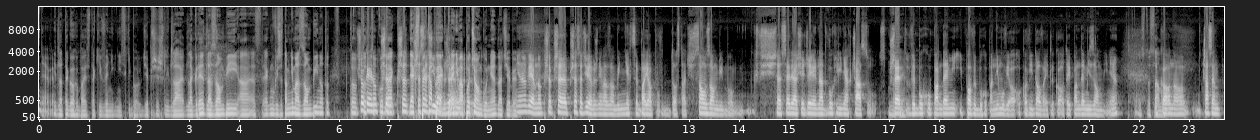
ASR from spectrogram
Nie wiem. I dlatego chyba jest taki wynik niski, bo ludzie przyszli dla, dla gry, dla zombie, a jak mówisz, że tam nie ma zombie, no to to, to, okay, to, no, kurwa, prze, prze, jak PKP, które nie ma pociągu, nie, dla ciebie. Nie, no wiem, no prze, prze, przesadziłem, że nie ma zombie, nie chcę bajopów dostać. Są zombie, bo serial się dzieje na dwóch liniach czasu. Sprzed okay. wybuchu pandemii i po wybuchu pandemii. Nie mówię o, o covidowej, tylko o tej pandemii zombie, nie? To jest to samo. Tylko no, czasem po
